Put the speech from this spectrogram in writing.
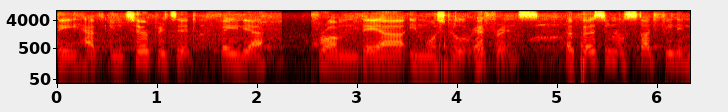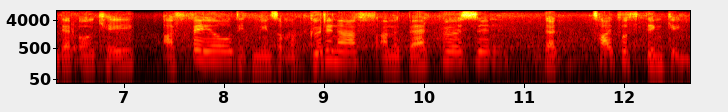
they have interpreted failure from their emotional reference. A person will start feeling that, okay, I failed, it means I'm not good enough, I'm a bad person, that type of thinking,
